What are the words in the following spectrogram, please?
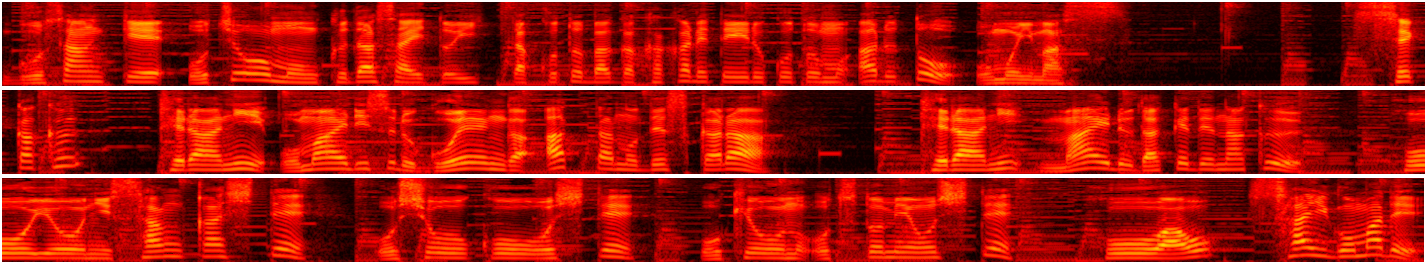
御参詣お弔問くださいといった言葉が書かれていることもあると思います。せっかく寺にお参りするご縁があったのですから寺に参るだけでなく法要に参加してお焼香をしてお経のお勤めをして法話を最後まで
